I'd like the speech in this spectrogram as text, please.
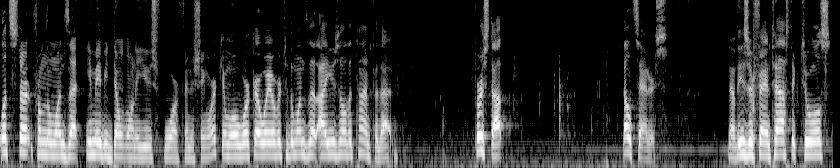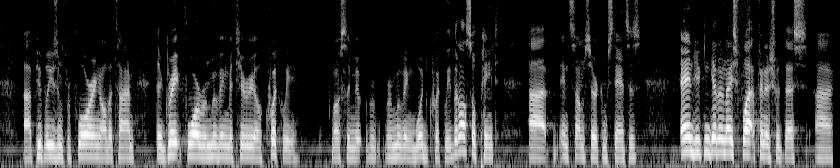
let's start from the ones that you maybe don't want to use for finishing work, and we'll work our way over to the ones that I use all the time for that. First up, belt sanders. Now, these are fantastic tools. Uh, people use them for flooring all the time. They're great for removing material quickly, mostly re- removing wood quickly, but also paint uh, in some circumstances. And you can get a nice flat finish with this. Uh,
